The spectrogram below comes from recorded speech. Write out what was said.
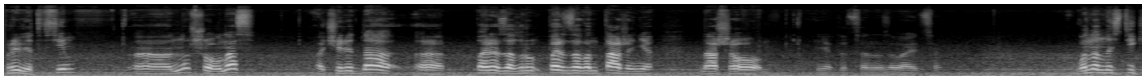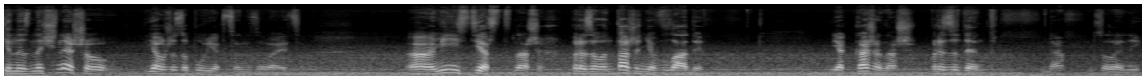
Привіт всім. Е, Ну що, у нас очередна е, перезагру... перезавантаження нашого. Як це називається? Воно настільки незначне, що я вже забув, як це називається. Е, Міністерств наших перезавантаження влади, як каже наш президент да, Зелений.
